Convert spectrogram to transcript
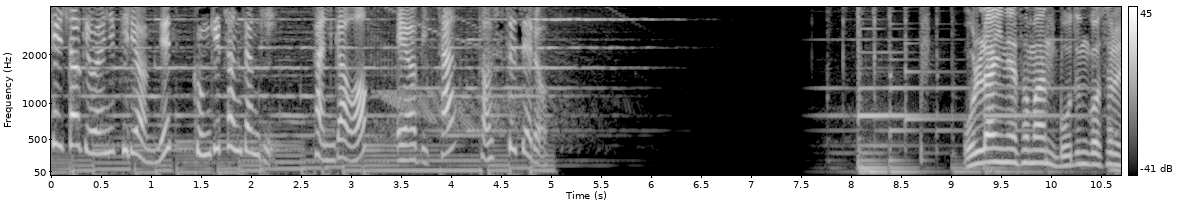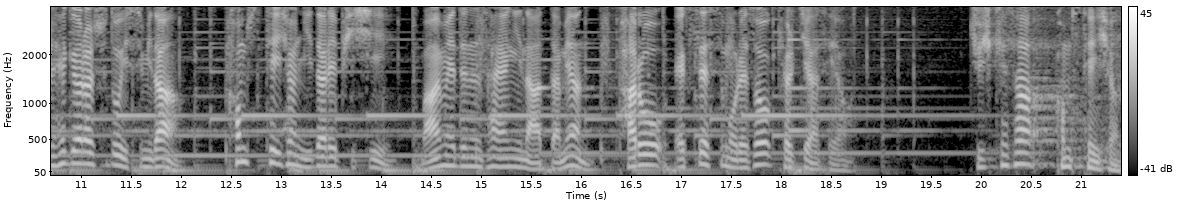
필터 교환이 필요 없는 공기청정기. 반가워. 에어비타 더스트 제로. 온라인에서만 모든 것을 해결할 수도 있습니다. 컴스테이션 이달의 PC 마음에 드는 사양이 나왔다면 바로 액세스몰에서 결제하세요. 주식회사 컴스테이션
